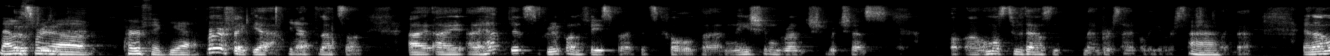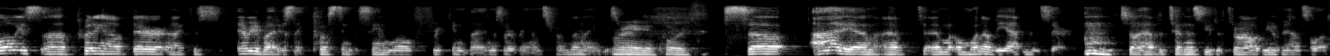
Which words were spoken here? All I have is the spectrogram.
that was for uh, perfect. Yeah. Perfect. Yeah, Yeah. That, that song. I, I I have this group on Facebook. It's called uh, Nation Grunge, which has uh, almost two thousand members, I believe, or something Uh-huh. like that. And I'm always uh, putting out there because everybody's like posting the same old freaking dinosaur bands from the '90s. Right. Of course. So I am I'm I'm one of the admins there. so I have the tendency to throw out new bands a lot.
